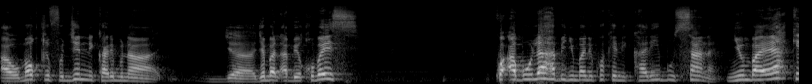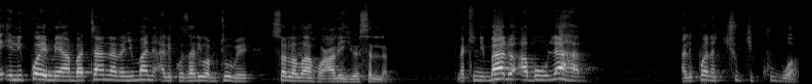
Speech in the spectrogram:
au mauqifu ljin karibu na jabal abi qubais kwa abu lahabi nyumbani kwake ni karibu sana. Nyumba yake ilikuwa imeambatana na nyumbani alikozaliwa mtume salllahu alaihi wasallam. Lakini bado abu lahab alikuwa na chuki kubwa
